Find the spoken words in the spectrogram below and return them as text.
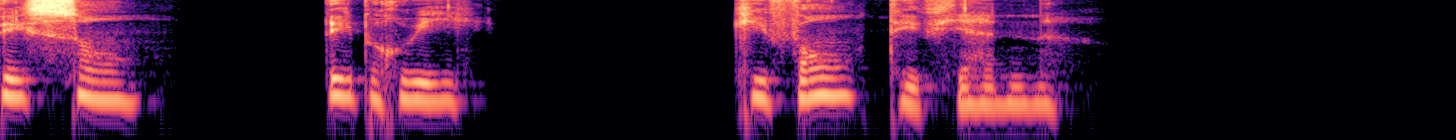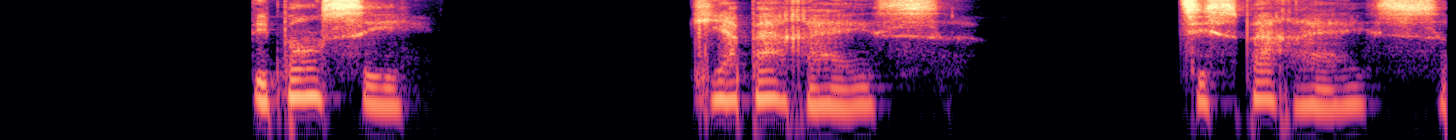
Des sons, des bruits qui vont et viennent. Des pensées qui apparaissent, disparaissent.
